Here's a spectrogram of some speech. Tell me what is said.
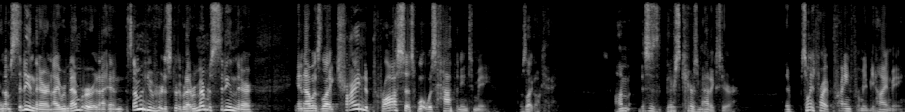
And I'm sitting there, and I remember, and, I, and some of you have heard a story, but I remember sitting there, and I was like trying to process what was happening to me. I was like, okay, I'm, this is, there's charismatics here. Somebody's probably praying for me behind me.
